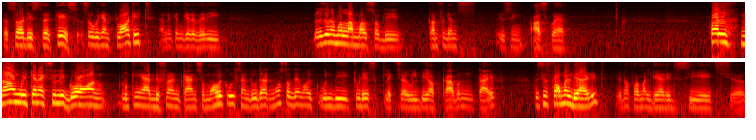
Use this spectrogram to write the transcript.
That is what is the case. So we can plot it and we can get a very reasonable numbers of the confidence using R square. Well now we can actually go on looking at different kinds of molecules and do that most of them will be today's lecture will be of carbon type. This is formaldehyde you know formaldehyde is CH uh,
